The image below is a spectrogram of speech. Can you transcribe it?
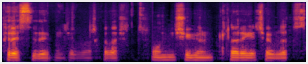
presi deneyeceğiz arkadaşlar. Oyun işi görüntülere geçebiliriz.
